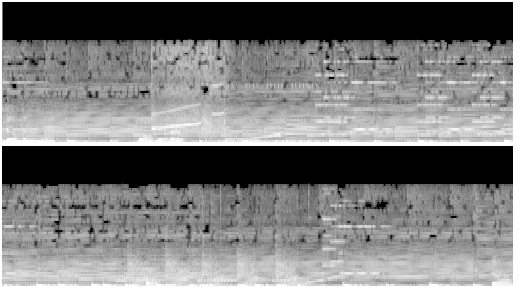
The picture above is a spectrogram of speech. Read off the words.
Field anyway. He won't get hurt. Go.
